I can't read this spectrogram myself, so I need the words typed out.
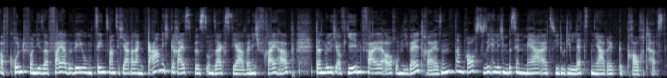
aufgrund von dieser Feierbewegung 10, 20 Jahre lang gar nicht gereist bist und sagst, ja, wenn ich frei habe, dann will ich auf jeden Fall auch um die Welt reisen, dann brauchst du sicherlich ein bisschen mehr, als wie du die letzten Jahre gebraucht hast.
